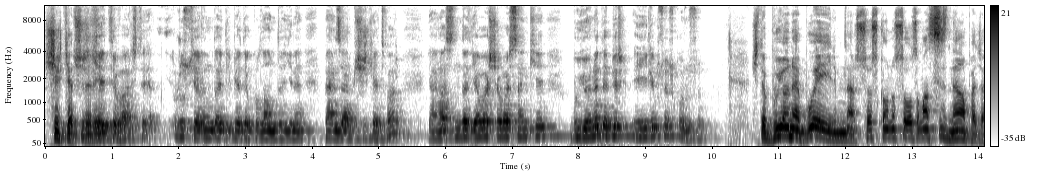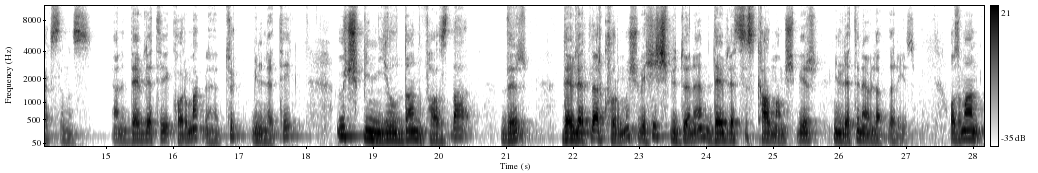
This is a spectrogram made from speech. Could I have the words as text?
Şirketleri şirketi var. İşte Rusya'nın da Libya'da kullandığı yine benzer bir şirket var. Yani aslında yavaş yavaş sanki bu yöne de bir eğilim söz konusu. İşte bu yöne bu eğilimler söz konusu o zaman siz ne yapacaksınız? Yani devleti korumak ne? Türk milleti 3000 yıldan fazladır devletler kurmuş ve hiçbir dönem devletsiz kalmamış bir milletin evlatlarıyız. O zaman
